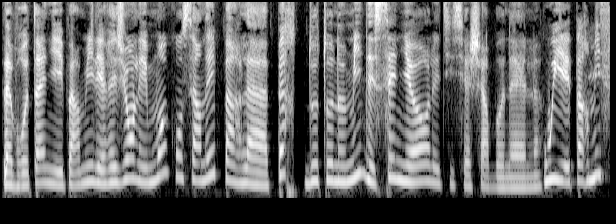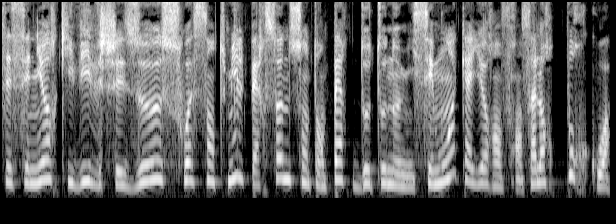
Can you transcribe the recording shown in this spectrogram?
la Bretagne est parmi les régions les moins concernées par la perte d'autonomie des seniors, Laetitia Cherbonnel. Oui, et parmi ces seniors qui vivent chez eux, 60 000 personnes sont en perte d'autonomie. C'est moins qu'ailleurs en France. Alors pourquoi?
